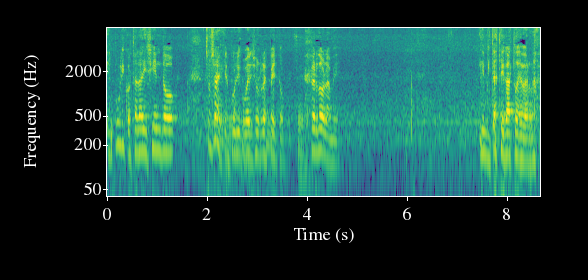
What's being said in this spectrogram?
El público estará diciendo, tú sabes que el público merece un respeto. Sí. Perdóname. Le invitaste gato de verdad.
